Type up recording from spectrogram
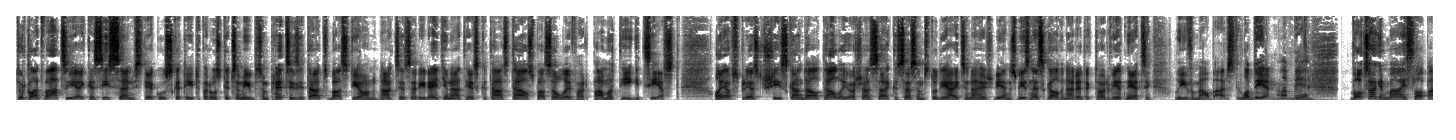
Turklāt Vācijai, kas izsenis tiek uzskatīta par uzticamības un precizitātes bastionu, nāksies arī rēķināties, ka tās tēls pasaulē var pamatīgi ciest. Lai apspriestu šī skandāla tālajošās sekas, esam studijā aicinājuši dienas biznesa galvenā redaktora vietnieci Līvu Iva Melbārsti. Labdien! Labdien! Volkswagen mājaslapā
